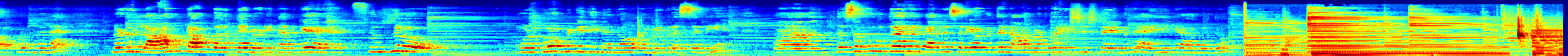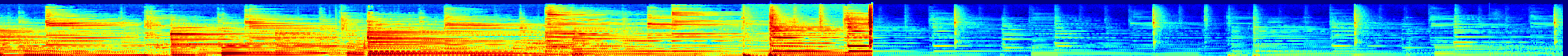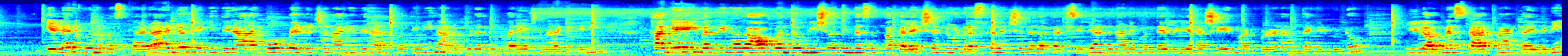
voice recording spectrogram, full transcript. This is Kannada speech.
ಹಾಕೊಂಡ್ಮೇಲೆ ನೋಡು ಲಾಂಗ್ ಟಾಪ್ ಬರುತ್ತೆ ನೋಡಿ, ನನಗೆ ಫುಲ್ಲು ಮುಳುಗೋಗ್ಬಿಟ್ಟಿದ್ದೀನಿ ನಾನು ಈ ಡ್ರೆಸ್ಸಲ್ಲಿ ಸ್ವಲ್ಪ ಉದ್ದ ಇರೋರ್ಗಾದ್ರೆ ಸರಿ ಹೋಗುತ್ತೆ. ನಾವು ನೋಡಿದ್ರೆ ಇಷ್ಟಿಷ್ಟ ಇದ್ರೆ ಹೀಗೆ ಆಗೋದು. ಅನ್ಕೋತೀನಿ ನಾನು ಕೂಡ ತುಂಬಾ ಚೆನ್ನಾಗಿದ್ದೀನಿ. ಹಾಗೆ ಇವತ್ತಿನ ಲಾಗ್ ಬಂದು ಮೀಶೋದಿಂದ ಸ್ವಲ್ಪ ಕಲೆಕ್ಷನ್ನು ಡ್ರೆಸ್ ಕಲೆಕ್ಷನ್ ಎಲ್ಲ ತರಿಸಿದೆ ಅದನ್ನು ನಿಮ್ಮ ಮುಂದೆ ವಿಡಿಯೋನ ಶೇರ್ ಮಾಡ್ಕೊಳ್ಳೋಣ ಅಂತ ಹೇಳ್ಬಿಟ್ಟು ಈ ಲಾಗ್ನ ಸ್ಟಾರ್ಟ್ ಮಾಡ್ತಾ ಇದ್ದೀನಿ.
